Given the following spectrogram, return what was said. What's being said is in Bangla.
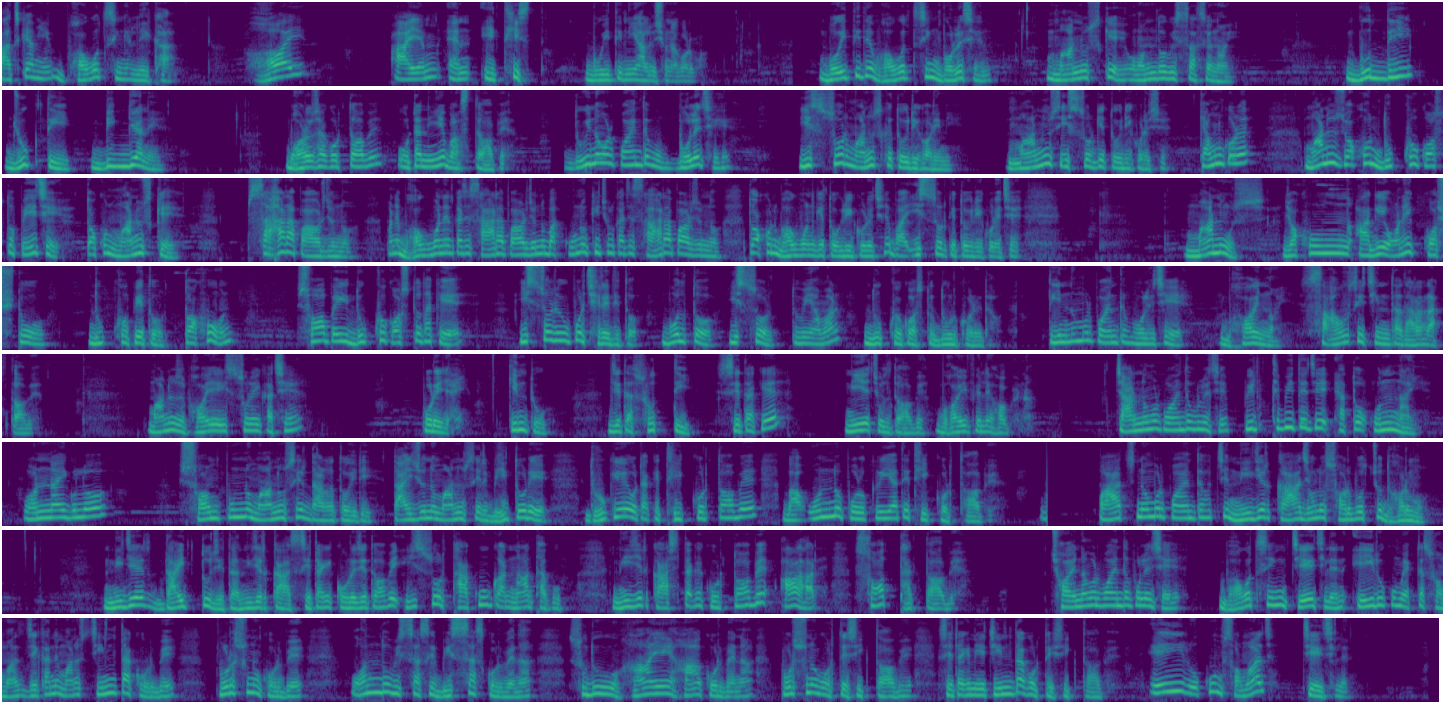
আজকে আমি ভগৎ সিংয়ের লেখা হয় আই এম অ্যান এথিস্ট বইটি নিয়ে আলোচনা করব। বইটিতে ভগৎ সিং বলেছেন, মানুষকে অন্ধবিশ্বাসে নয়, বুদ্ধি, যুক্তি, বিজ্ঞানে ভরসা করতে হবে, ওটা নিয়ে বাঁচতে হবে। দুই নম্বর পয়েন্টে বলেছে, ঈশ্বর মানুষকে তৈরি করেনি, মানুষ ঈশ্বরকে তৈরি করেছে। কেমন করে? মানুষ যখন দুঃখ, কষ্ট পেয়েছে, তখন মানুষকে সাহারা পাওয়ার জন্য মানে ভগবানের কাছে সাহারা পাওয়ার জন্য বা কোনো কিছুর কাছে সাহারা পাওয়ার জন্য তখন ভগবানকে তৈরি করেছে বা ঈশ্বরকে তৈরি করেছে। মানুষ যখন আগে অনেক কষ্ট, দুঃখ পেত, তখন সব এই দুঃখ কষ্টটাকে ঈশ্বরের উপর ছেড়ে দিত। বলতো, ঈশ্বর, তুমি আমার দুঃখ, কষ্ট দূর করে দাও। তিন নম্বর পয়েন্টে বলেছে ভয় নয়, সাহসী চিন্তাধারা রাখতে হবে। মানুষ ভয়ে ঈশ্বরের কাছে পড়ে যায়, কিন্তু যেটা সত্যি সেটাকে নিয়ে চলতে হবে, ভয় পেলে হবে না। চার নম্বর পয়েন্টে বলেছে, পৃথিবীতে যে এত অন্যায়, অন্যায়গুলো সম্পূর্ণ মানুষের দ্বারা তৈরি, তাই জন্য মানুষের ভিতরে ঢুকে ওটাকে ঠিক করতে হবে বা অন্য প্রক্রিয়াতে ঠিক করতে হবে। পাঁচ নম্বর পয়েন্টে হচ্ছে নিজের কাজ হলো সর্বোচ্চ ধর্ম। নিজের দায়িত্ব যেটা, নিজের কাজ, সেটাকে করে যেতে হবে। ঈশ্বর থাকুক আর না থাকুক, নিজের কাজটাকে করতে হবে আর সৎ থাকতে হবে। ছয় নম্বর পয়েন্টে বলেছে, ভগৎ সিং চেয়েছিলেন এইরকম একটা সমাজ যেখানে মানুষ চিন্তা করবে পড়াশুনো করবে, অন্ধবিশ্বাসে বিশ্বাস করবে না, শুধু হাঁ এ হাঁ করবে না, প্রশ্ন করতে শিখতে হবে, সেটাকে নিয়ে চিন্তা করতে শিখতে হবে। এই রকম সমাজ চেয়েছিলেন।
